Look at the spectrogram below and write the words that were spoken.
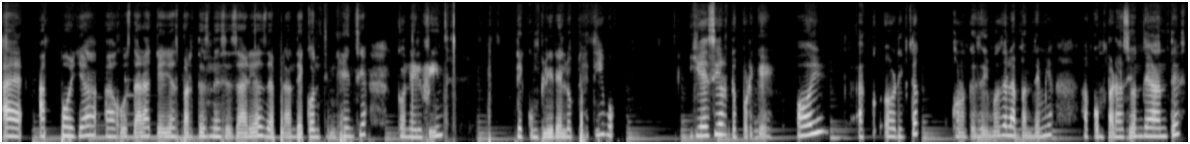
apoya a ajustar aquellas partes necesarias del plan de contingencia con el fin de cumplir el objetivo. Y es cierto porque hoy, ahorita con lo que seguimos de la pandemia, a comparación de antes,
